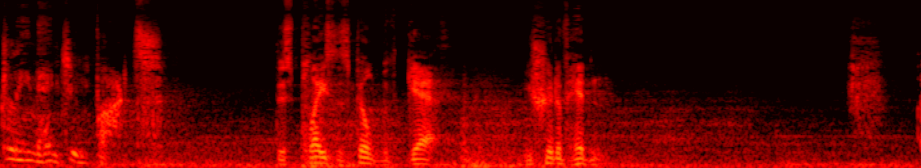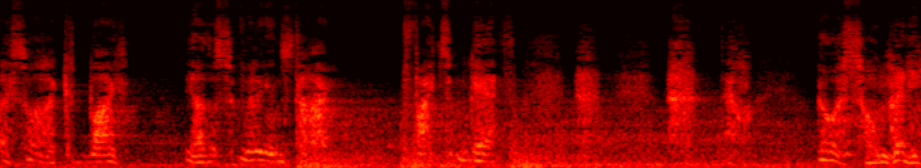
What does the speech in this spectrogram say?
clean engine parts. This place is filled with Geth. You should have hidden. I thought I could buy the other civilians time. Fight some Geth. There, were so many.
